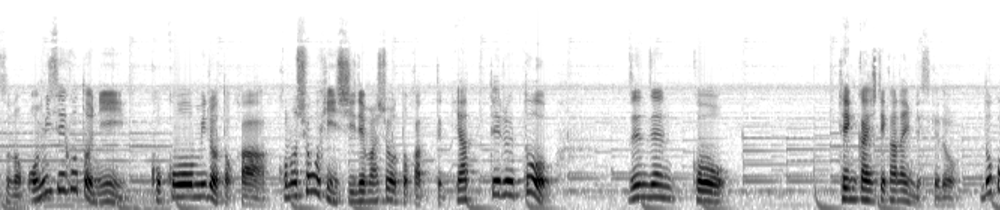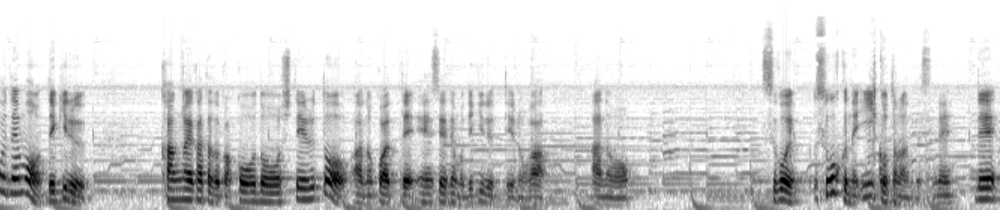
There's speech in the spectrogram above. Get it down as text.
そのお店ごとにここを見ろとかこの商品仕入れましょうとかってやってると全然こう展開していかないんですけどどこでもできる考え方とか行動をしているとあのこうやって遠征でもできるっていうのがあのすごいすごくねいいことなんですねで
